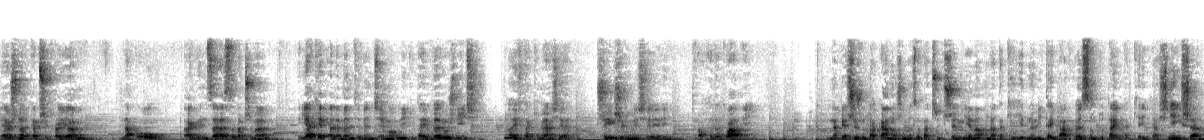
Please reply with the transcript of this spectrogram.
Ja już nerkę przykroiłem na pół, tak więc zaraz zobaczymy, jakie elementy będziemy mogli tutaj wyróżnić. No i w takim razie przyjrzyjmy się jej trochę dokładniej. Na pierwszy rzut oka możemy zobaczyć, że nie ma ona takiej jednolitej barwy. Są tutaj takie jaśniejsze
